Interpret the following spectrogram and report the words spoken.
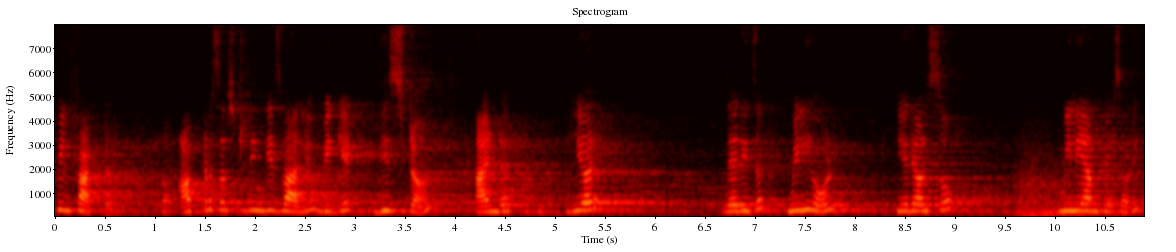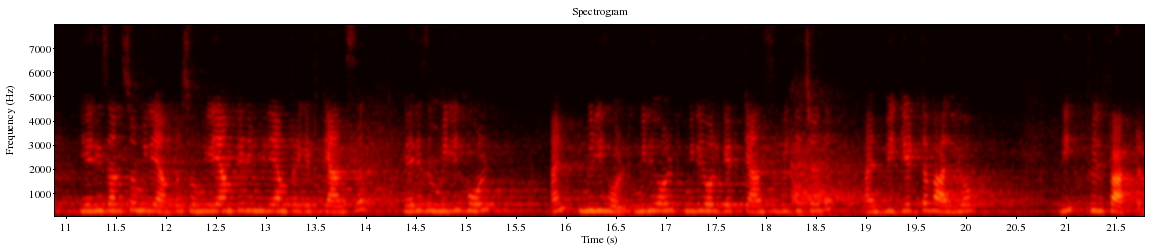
fill factor. Now after substituting this value we get this term and here there is a millivolt here also milliampere sorry. Here is also milliampere. So milliampere and milliampere get cancelled here is a millivolt and millivolt millivolt millivolt get cancelled with each other and we get the value of the fill factor.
